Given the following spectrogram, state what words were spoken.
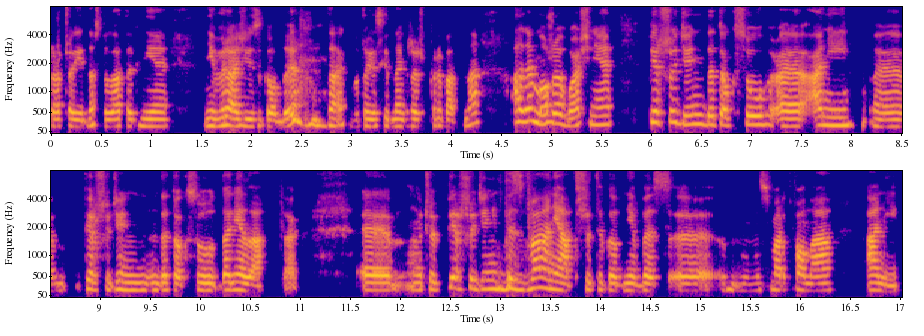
raczej nastolatek nie, nie wyrazi zgody, tak, bo to jest jednak rzecz prywatna, ale może właśnie pierwszy dzień detoksu e, Ani, e, pierwszy dzień detoksu Daniela, tak, e, czy pierwszy dzień wyzwania trzy tygodnie bez smartfona Ani,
